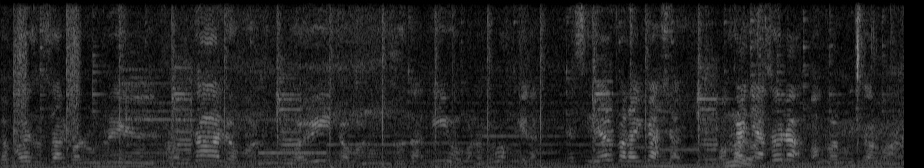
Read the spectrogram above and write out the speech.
Lo podés usar con un reel frontal o con un huevito, con un rotativo, con lo que vos quieras. Es ideal para el kayak, o Muy caña bueno. sola o con miso armado.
